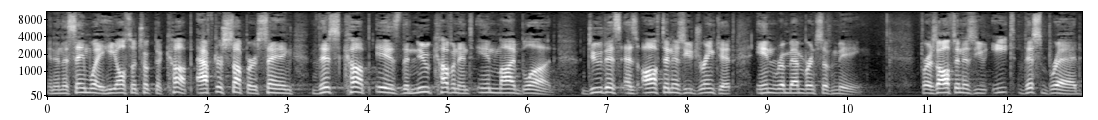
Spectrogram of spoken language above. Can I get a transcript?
And in the same way, he also took the cup after supper, saying, This cup is the new covenant in my blood. Do this as often as you drink it in remembrance of me. For as often as you eat this bread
